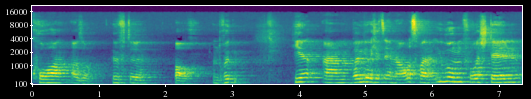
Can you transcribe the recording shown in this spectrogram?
Chor, also Hüfte, Bauch und Rücken. Hier ähm, wollen wir euch jetzt eine Auswahl an Übungen vorstellen.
